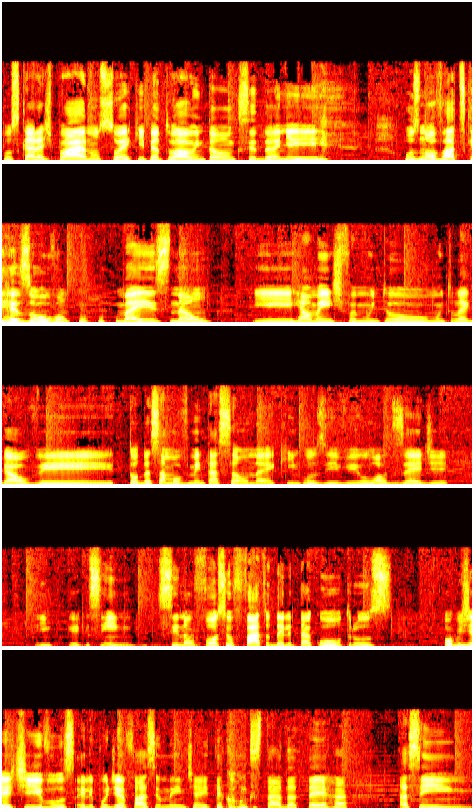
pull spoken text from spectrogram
os caras, tipo, ah, não sou a equipe atual, então que se dane aí. Os novatos que resolvam. Mas não. E realmente foi muito, muito legal ver toda essa movimentação, né? Que inclusive o Lord Zed, em- assim, se não fosse o fato dele estar com outros objetivos, ele podia facilmente aí ter conquistado a Terra, assim,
